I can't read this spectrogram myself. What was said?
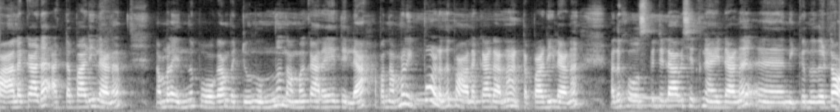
പാലക്കാട് അട്ടപ്പാടിയിലാണ്. നമ്മൾ എന്ന് പോകാൻ പറ്റുമെന്നൊന്നും നമുക്കറിയത്തില്ല അപ്പം നമ്മൾ ഇപ്പോൾ ഉള്ളത് പാലക്കാടാണ് അട്ടപ്പാടിയിലാണ്. അത് ഹോസ്പിറ്റൽ ആവശ്യത്തിനായിട്ടാണ് നിൽക്കുന്നത് കേട്ടോ.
